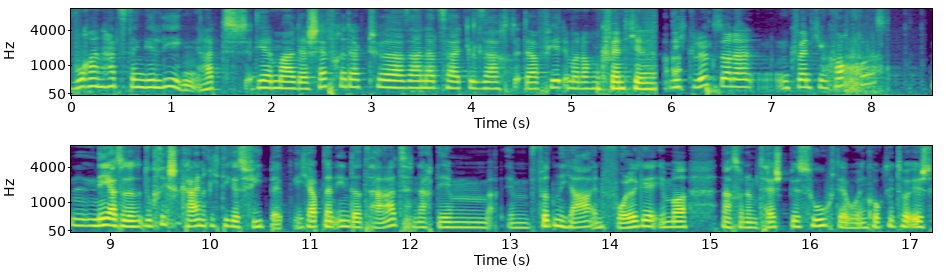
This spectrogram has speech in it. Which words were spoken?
Woran hat es denn gelegen? Hat dir mal der Chefredakteur seinerzeit gesagt, da fehlt immer noch ein Quäntchen, nicht Glück, sondern ein Quäntchen Kochkunst? Nee, also du kriegst kein richtiges Feedback. Ich habe dann in der Tat nach dem im vierten Jahr in Folge immer nach so einem Testbesuch, der wo inkognito ist,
